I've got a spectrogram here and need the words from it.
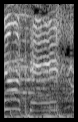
Austin.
